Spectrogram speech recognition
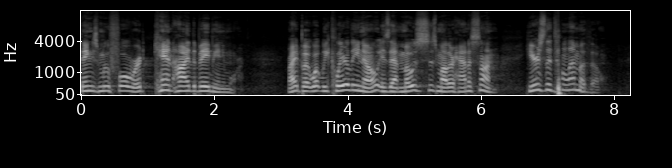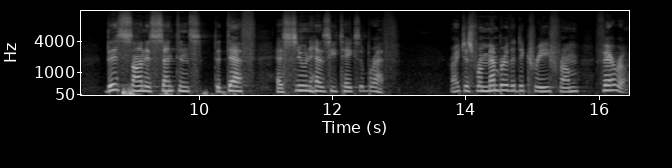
things move forward, can't hide the baby anymore, right? But what we clearly know is that Moses' mother had a son. Here's the dilemma, though this son is sentenced to death as soon as he takes a breath. Right? Just remember the decree from Pharaoh.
